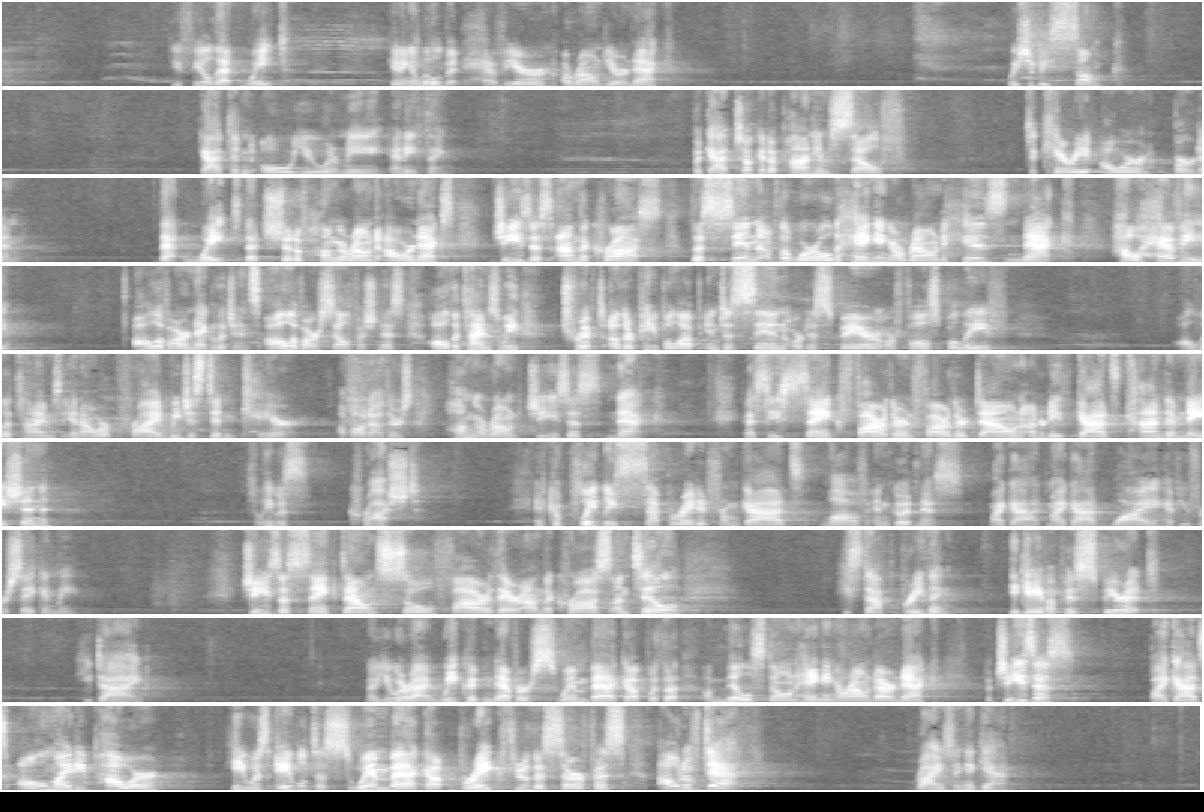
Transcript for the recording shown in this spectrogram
do you feel that weight getting a little bit heavier around your neck? we should be sunk. God didn't owe you or me anything. But God took it upon Himself to carry our burden. That weight that should have hung around our necks, Jesus on the cross, the sin of the world hanging around His neck. How heavy all of our negligence, all of our selfishness, all the times we tripped other people up into sin or despair or false belief, all the times in our pride we just didn't care about others, hung around Jesus' neck as he sank farther and farther down underneath God's condemnation until he was crushed and completely separated from God's love and goodness. My God, my God, why have you forsaken me? Jesus sank down so far there on the cross until he stopped breathing. He gave up his spirit. He died. Now, you or I, we could never swim back up with a, a millstone hanging around our neck, but Jesus, by God's almighty power, he was able to swim back up, break through the surface, out of death, rising again.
